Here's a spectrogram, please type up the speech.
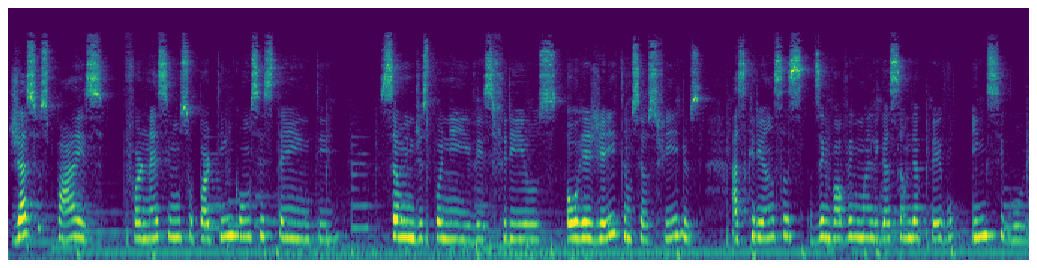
Já se os pais fornecem um suporte inconsistente, são indisponíveis, frios ou rejeitam seus filhos, as crianças desenvolvem uma ligação de apego inseguro.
